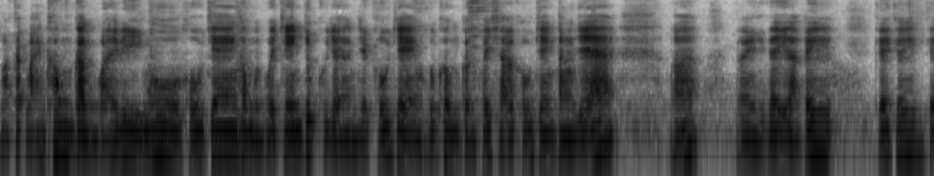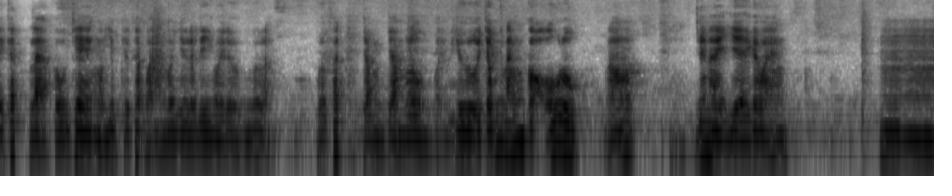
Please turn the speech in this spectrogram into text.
là các bạn không cần phải đi mua khẩu trang không cần phải chen chúc về việc khẩu trang mà cũng không cần phải sợ khẩu trang tăng giá. Đó đây đây là cái cái cái cái cách làm khẩu trang mà giúp cho các bạn coi như là đi ngoài đường rất là perfect trăm trăm luôn và vừa chống nắng cổ luôn. Đó cái này về các bạn. Uhm,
